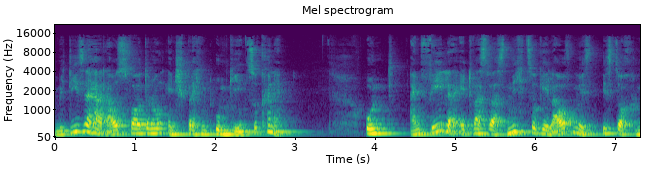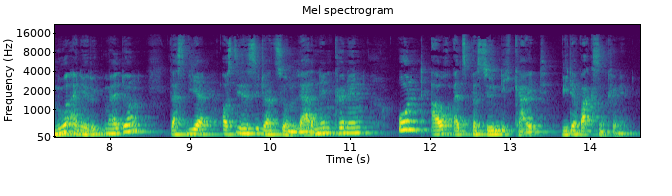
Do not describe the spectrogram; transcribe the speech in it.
mit dieser Herausforderung entsprechend umgehen zu können. Und ein Fehler, etwas, was nicht so gelaufen ist, ist doch nur eine Rückmeldung, dass wir aus dieser Situation lernen können und auch als Persönlichkeit wieder wachsen können.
